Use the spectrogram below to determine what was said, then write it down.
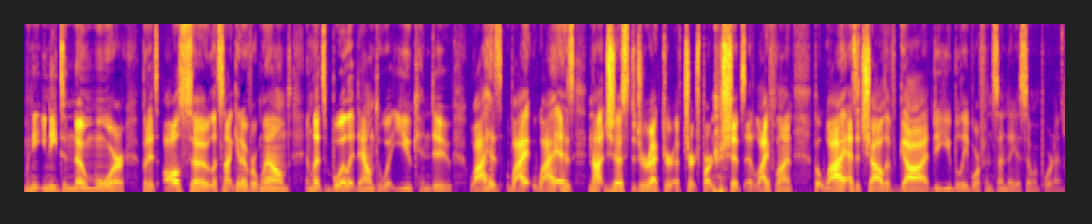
We need you need to know more, but it's also let's not get overwhelmed and let's boil it down to what you can do. Why has why why as not just the director of church partnerships at Lifeline, but why as a child of God do you believe Orphan Sunday is so important?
